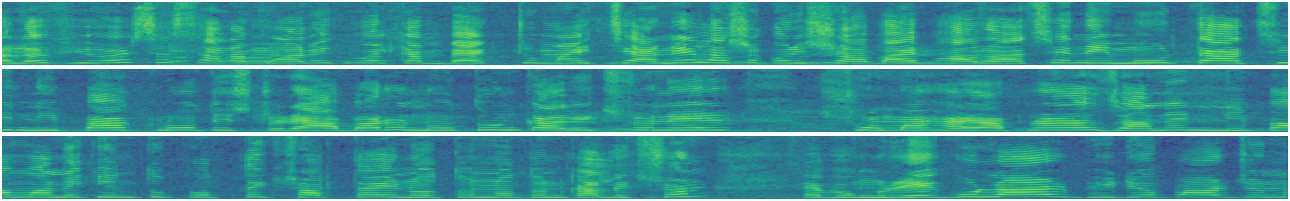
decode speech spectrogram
হ্যালো ভিউয়ার্স আসসালামু আলাইকুম welcome back to my channel আশা করি সবাই ভালো আছেন এই মুহূর্তে আছি নিপা ক্লথ স্টোরে আবারও নতুন কালেকশনের সমাহার আপনারা জানেন নিপা মানে কিন্তু প্রত্যেক সপ্তাহে নতুন নতুন কালেকশন এবং রেগুলার ভিডিও পাওয়ার জন্য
